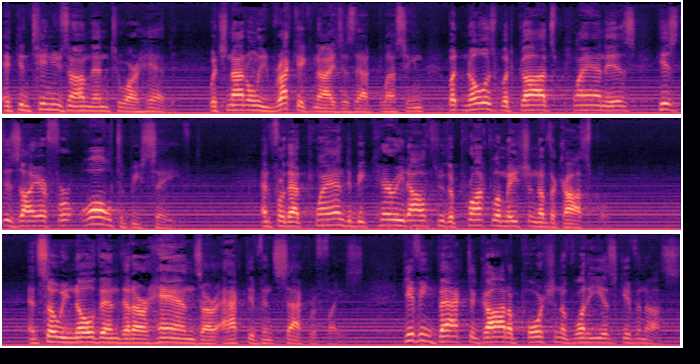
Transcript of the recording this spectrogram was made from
It continues on then to our head, which not only recognizes that blessing, but knows what God's plan is, his desire for all to be saved, and for that plan to be carried out through the proclamation of the gospel. And so we know then that our hands are active in sacrifice, giving back to God a portion of what he has given us,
